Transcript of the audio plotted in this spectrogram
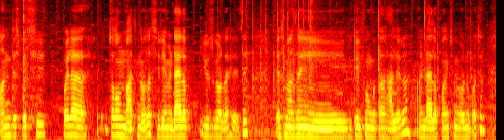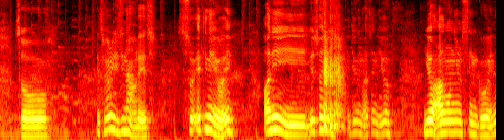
अनि त्यसपछि पहिला चलाउनु भएको थिएन होला सिडिएमए डायलअप युज गर्दाखेरि चाहिँ यसमा चाहिँ टेलिफोनको तार हालेर अनि डायलअप कनेक्सन गर्नु पर्थ्यो। सो इट्स भेरी इजी न हाम्रो एज सो यति नै हो है अनि यो छ नि देख्नु भएको छ नि यो यो अल्मोनियम सिङ्क हो होइन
